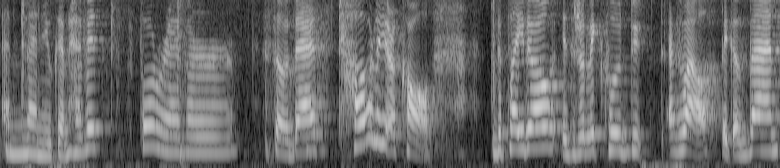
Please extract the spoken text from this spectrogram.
And then you can have it forever. So that's totally your call. The Play-Doh is really cool as well because then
